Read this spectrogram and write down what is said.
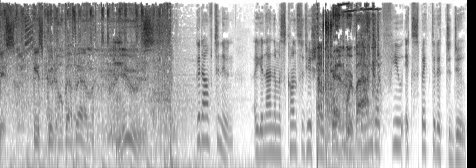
This is Good Hope FM News. Good afternoon. A unanimous constitutional court has back. done what few expected it to do.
